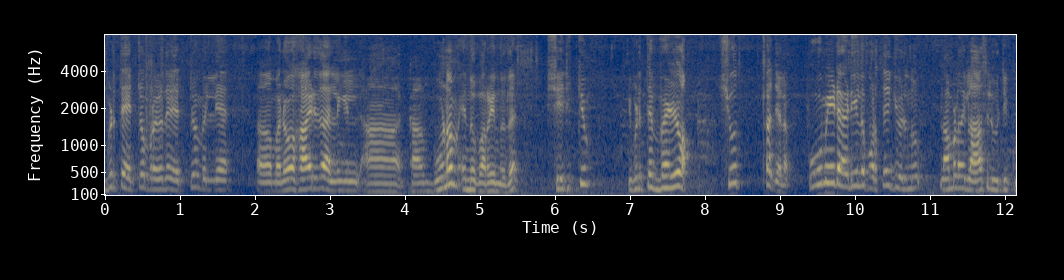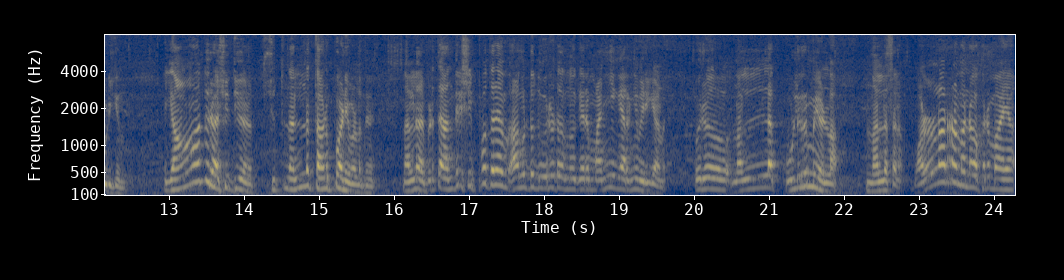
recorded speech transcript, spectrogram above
ഇവിടുത്തെ ഏറ്റവും പ്രകൃതി ഏറ്റവും വലിയ മനോഹാരിത അല്ലെങ്കിൽ ഗുണം എന്ന് പറയുന്നത് ശരിക്കും ഇവിടുത്തെ വെള്ളം ശുദ്ധജലം ഭൂമിയുടെ അടിയിൽ പുറത്തേക്ക് വരുന്നു നമ്മളത് ഗ്ലാസ്സിൽ ഊറ്റി കുടിക്കുന്നു. യാതൊരു അശുദ്ധിയാണ് ശുദ്ധ നല്ല തണുപ്പാണ് ഈ വെള്ളത്തിന്. നല്ല ഇവിടുത്തെ അന്തരീക്ഷം ഇപ്പോൾ തന്നെ അങ്ങോട്ട് ദൂരോട്ട് നോക്കിയാൽ മഞ്ഞിങ് ഇറങ്ങി വരികയാണ്. ഒരു നല്ല കുളിർമയുള്ള നല്ല സ്ഥലം. വളരെ മനോഹരമായ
